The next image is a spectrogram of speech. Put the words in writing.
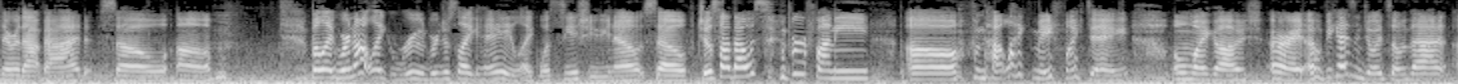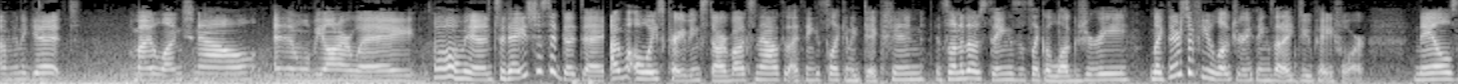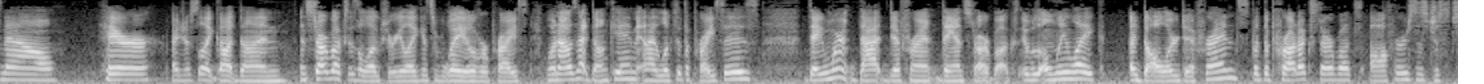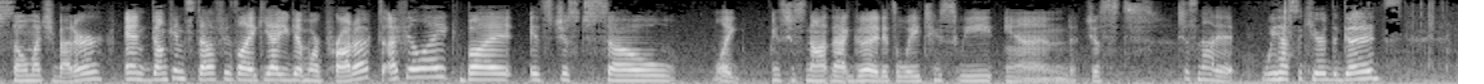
they were that bad. So, um, but like we're not like rude. We're just like hey like what's the issue? You know? So just thought that was super funny. Um that like made my day. Oh my gosh. All right i hope you guys enjoyed some of that. I'm gonna get my lunch now and then we'll be on our way. Oh man. Today's just a good day. I'm always craving starbucks now because i think it's like an addiction. It's one of those things it's like a luxury. Like there's a few luxury things that i do pay for. Nails now hair I just like got done. And Starbucks is a luxury, like it's way overpriced. When I was at Dunkin' and I looked at the prices, they weren't that different than Starbucks. It was only like a dollar difference, but the product Starbucks offers is just so much better. And Dunkin' stuff is like, yeah, you get more product, I feel like, but it's just so like it's just not that good. It's way too sweet and just it's just not it. We have secured the goods.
